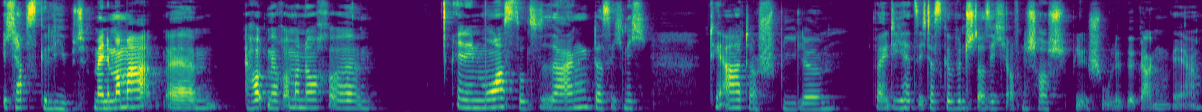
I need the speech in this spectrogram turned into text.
ich habe es geliebt. Meine Mama ähm, haut mir auch immer noch ähm, in den Moors sozusagen, dass ich nicht Theater spiele. Weil die hätte sich das gewünscht, dass ich auf eine Schauspielschule gegangen wäre.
